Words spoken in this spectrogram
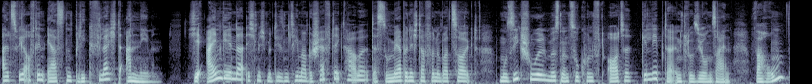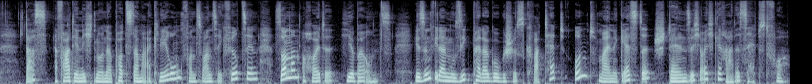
als wir auf den ersten Blick vielleicht annehmen. Je eingehender ich mich mit diesem Thema beschäftigt habe, desto mehr bin ich davon überzeugt, Musikschulen müssen in Zukunft Orte gelebter Inklusion sein. Warum? Das erfahrt ihr nicht nur in der Potsdamer Erklärung von 2014, sondern auch heute hier bei uns. Wir sind wieder ein musikpädagogisches Quartett und meine Gäste stellen sich euch gerade selbst vor.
